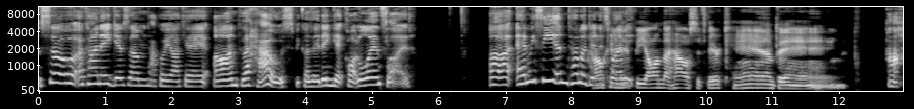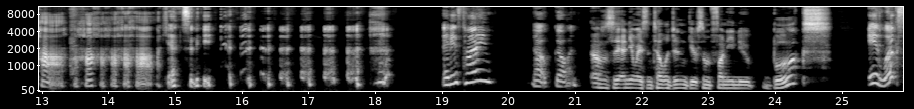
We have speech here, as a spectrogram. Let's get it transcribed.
So Akane gives them takoyaki on the house because they didn't get caught in a landslide. Uh, and we see Intelligen How can finally. it be on the house if they're camping? Ha ha ha ha ha ha ha ha. Cassidy. it is time. Oh, go on. I was gonna say, anyways, Intelligen gives some funny new books. It looks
